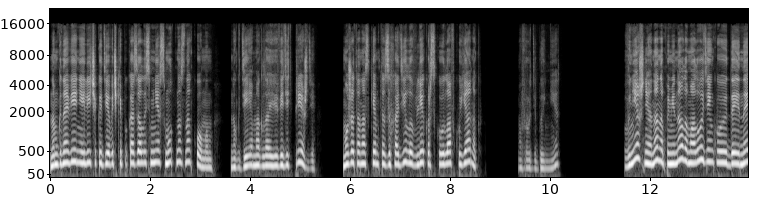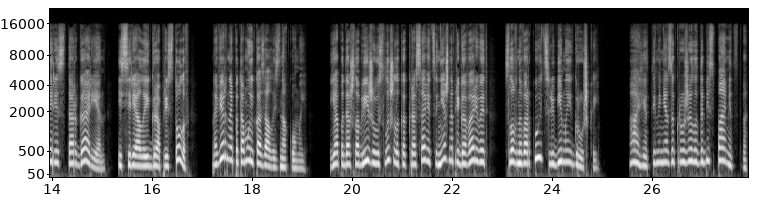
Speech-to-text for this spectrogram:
На мгновение личико девочки показалось мне смутно знакомым, но где я могла ее видеть прежде? Может, она с кем-то заходила в лекарскую лавку Янок? Вроде бы нет. Внешне она напоминала молоденькую Дейнерис Таргариен из сериала «Игра престолов», наверное, потому и казалась знакомой. Я подошла ближе и услышала, как красавица нежно приговаривает, словно воркует с любимой игрушкой. «Ая, ты меня закружила до беспамятства.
